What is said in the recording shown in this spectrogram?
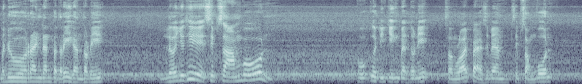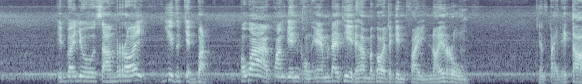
มาดูแรงดันแบตเตอรี่กันตอนนี้ เหลืออยู่ที่ 13 โวลต์โอ้อึดจริงๆ แบตตัวนี้ 280แอมป์12 โวลต์ กินไฟอยู่ 327 วัตต์ เพราะว่าความเย็นของแอร์มันได้ที่นะครับ มันก็จะกินไฟน้อยลง ยังไปได้ต่อ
